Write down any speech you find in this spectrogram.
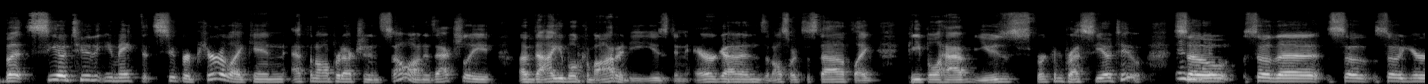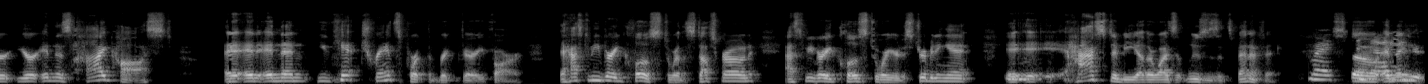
But CO2 that you make that's super pure, like in ethanol production and so on, is actually a valuable commodity used in air guns and all sorts of stuff. Like people have used for compressed CO2. Mm-hmm. So so the so so you're you're in this high cost and, and, then you can't transport the brick very far it has to be very close to where the stuff's grown. Has to be very close to where you're distributing it. It, mm-hmm. it, it has to be otherwise it loses its benefit. Right. So and then you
